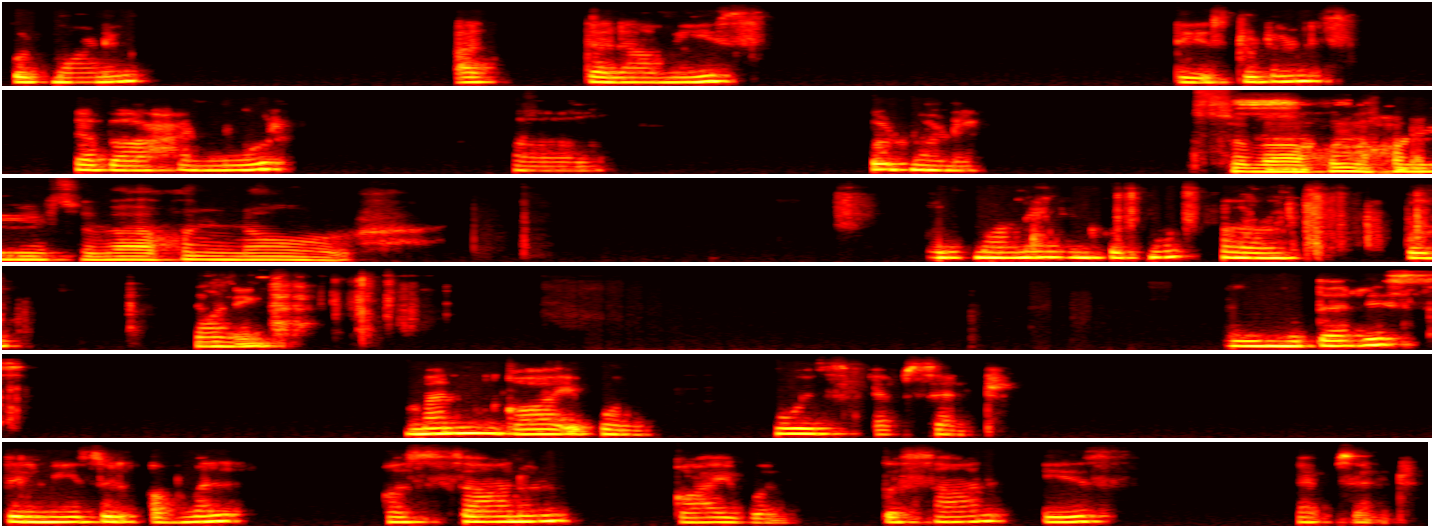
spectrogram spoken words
good morning التلاميذ the students صباح النور uh, good morning صباح الخير صباح النور good morning and good morning uh, good morning المدرس من غائب who is absent تلميذ الأول غسان غائب غسان is absent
